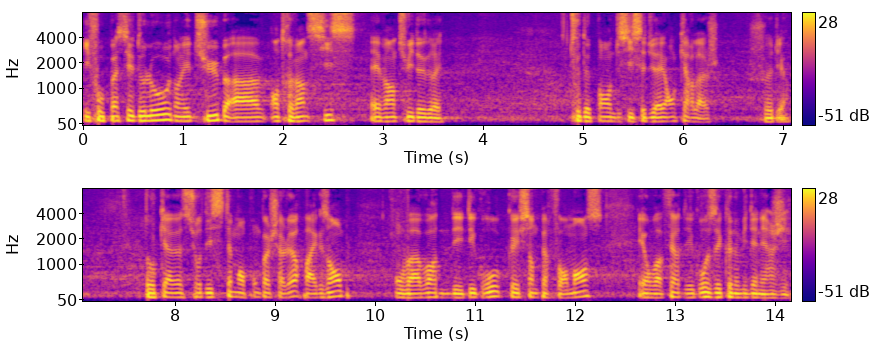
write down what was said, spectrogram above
il faut passer de l'eau dans les tubes à entre 26 et 28 degrés. Tout dépend du si c'est du carrelage, je veux dire. Donc euh, sur des systèmes en pompe à chaleur, par exemple, on va avoir des, gros coefficients de performance et on va faire des grosses économies d'énergie.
